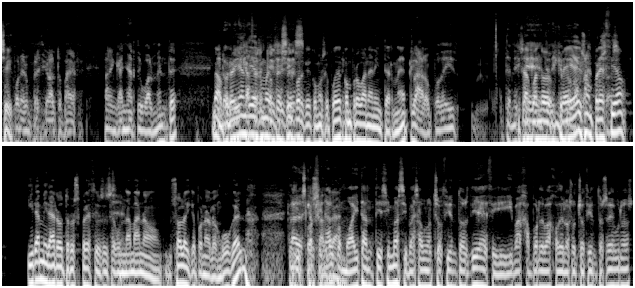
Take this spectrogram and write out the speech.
Te poner un precio alto para, para engañarte igualmente. No, pero hoy en día es muy difícil porque como se puede comprobar en internet. Claro, podéis. Tenéis o sea, cuando veáis un precio, ir a mirar otros precios de segunda mano, solo hay que ponerlo en Google. Claro, es que al final, como hay tantísimas, si vas a un 810 y, baja por debajo de los 800 euros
